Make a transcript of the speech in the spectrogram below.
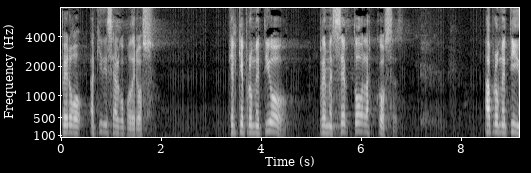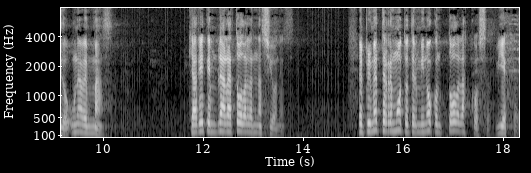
Pero aquí dice algo poderoso, que el que prometió remecer todas las cosas, ha prometido una vez más que haré temblar a todas las naciones. El primer terremoto terminó con todas las cosas viejas,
